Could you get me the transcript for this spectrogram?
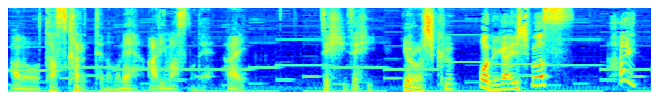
あの、助かるってのもね、ありますので、はい。ぜひぜひ、よろしくお願いします。はい。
